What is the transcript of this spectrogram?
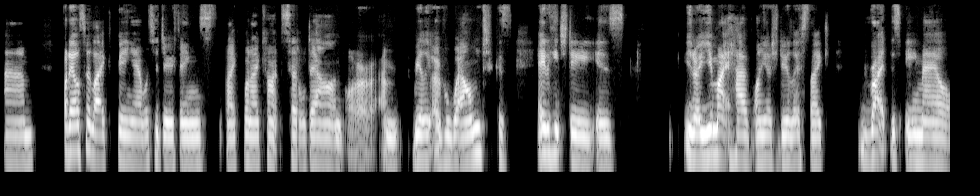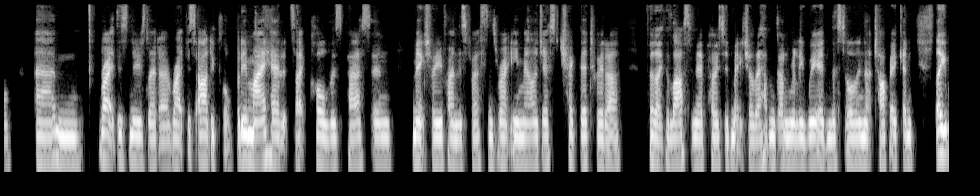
Um, but I also like being able to do things like when I can't settle down or I'm really overwhelmed because ADHD is, you know, you might have on your to do list like write this email, um, write this newsletter, write this article. But in my head, it's like call this person, make sure you find this person's right email address, check their Twitter, for like the last thing they posted, make sure they haven't gone really weird and they're still in that topic. And like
